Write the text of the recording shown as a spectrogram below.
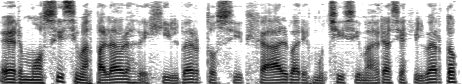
Hermosísimas palabras de Gilberto Sidja Álvarez. Muchísimas gracias, Gilberto.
